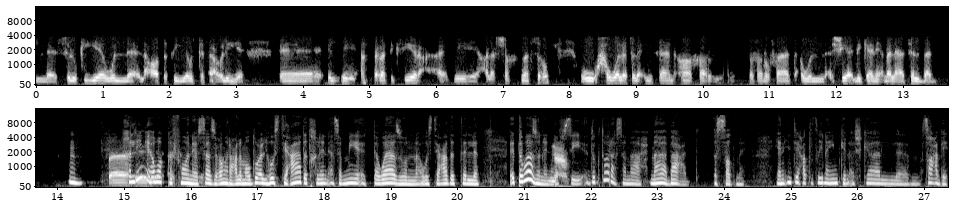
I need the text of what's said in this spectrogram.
السلوكية والعاطفية والتفاعلية آه، اللي أثرت كثير على الشخص نفسه وحولته لإنسان آخر التصرفات أو الأشياء اللي كان يعملها سلبا. ف- خليني أوقف هون يا أستاذ عمر على موضوع اللي هو استعادة خليني أسميه التوازن أو استعادة ال- التوازن النفسي. دكتورة سماح ما بعد الصدمة؟ يعني أنت حطيتينا يمكن أشكال آم، صعبة.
